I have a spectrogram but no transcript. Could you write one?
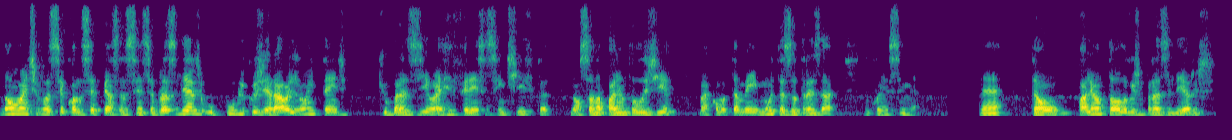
normalmente, você quando você pensa na ciência brasileira, o público geral ele não entende que o Brasil é referência científica, não só na paleontologia, mas como também em muitas outras áreas do conhecimento. Né? Então, paleontólogos brasileiros,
